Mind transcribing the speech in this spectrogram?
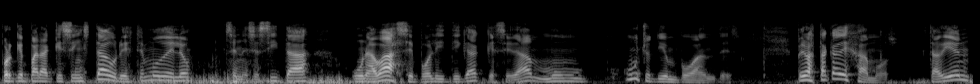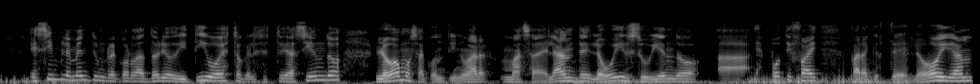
porque para que se instaure este modelo se necesita una base política que se da mucho tiempo antes. Pero hasta acá dejamos. ¿Está bien? Es simplemente un recordatorio auditivo esto que les estoy haciendo. Lo vamos a continuar más adelante. Lo voy a ir subiendo a Spotify para que ustedes lo oigan.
